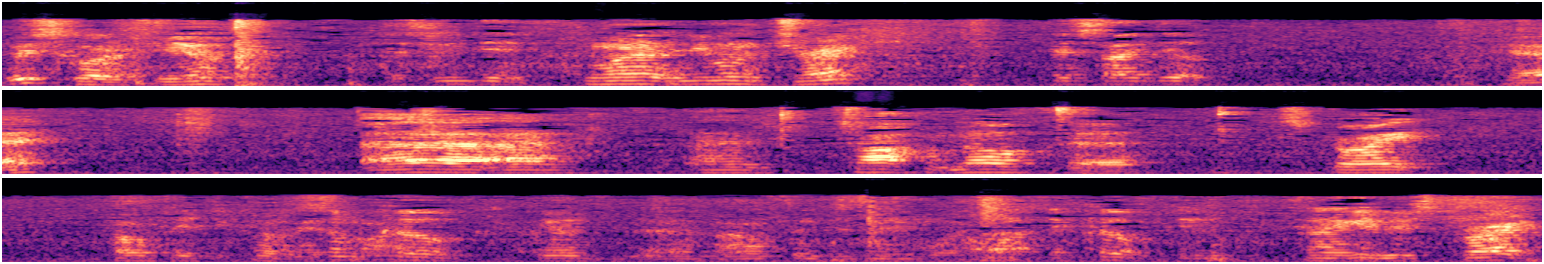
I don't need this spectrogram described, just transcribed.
We scored a few. Yes, we did. You want you want to drink? Yes, I do. Okay. Uh, uh, uh chocolate milk, uh, Sprite. Don't take the Coke. Some mine. Coke. You know, uh, I don't think there's any more. I want the Coke, dude. Can I give you a Sprite?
